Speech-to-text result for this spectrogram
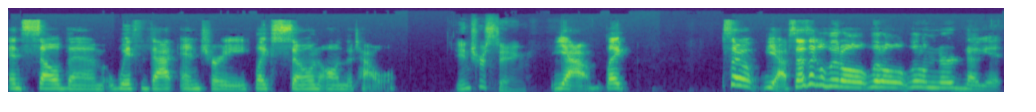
and sell them with that entry like sewn on the towel. Interesting. Yeah, like so yeah, so that's like a little little little nerd nugget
